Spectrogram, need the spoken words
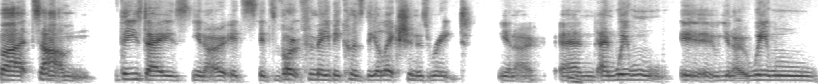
but um, these days, you know, it's it's vote for me because the election is rigged, you know, and and we will, eh, you know, we will.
